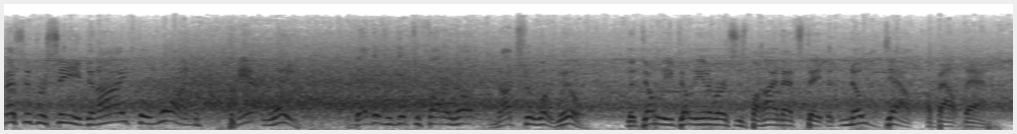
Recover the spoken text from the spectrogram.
Message received, and I, for one, can't wait. That doesn't get you fired up, not sure what will. The WWE Universe is behind that statement, no doubt about that.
